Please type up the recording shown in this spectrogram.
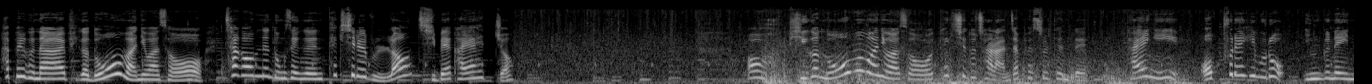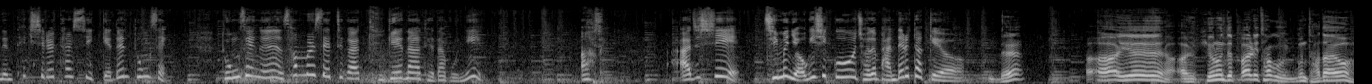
하필 그날 비가 너무 많이 와서 차가 없는 동생은 택시를 불러 집에 가야 했죠. 아, 비가 너무 많이 와서 택시도 잘 안 잡혔을 텐데 다행히 어플의 힘으로 인근에 있는 택시를 탈 수 있게 된 동생. 동생은 선물 세트가 두 개나 되다 보니 아, 아저씨 짐은 여기 싣고 저는 반대로 탈게요. 네? 아, 예, 예. 아, 비 오는데 빨리 타고 문 닫아요.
